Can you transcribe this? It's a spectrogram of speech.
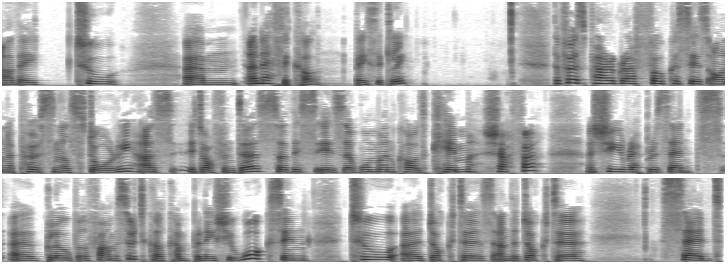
Are they too um, unethical, basically? The first paragraph focuses on a personal story, as it often does. So, this is a woman called Kim Schaffer, and she represents a global pharmaceutical company. She walks in to uh, doctors, and the doctor said,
